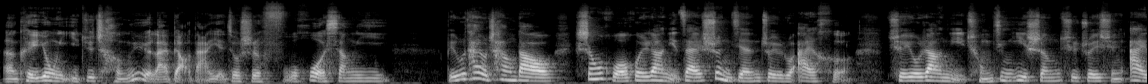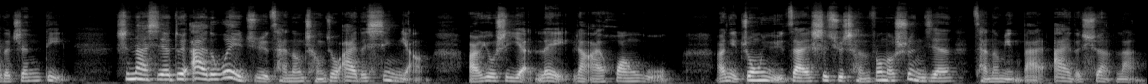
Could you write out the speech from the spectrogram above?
嗯、可以用一句成语来表达，也就是福祸相依。比如他有唱到，生活会让你在瞬间坠入爱河，却又让你穷尽一生去追寻爱的真谛。是那些对爱的畏惧，才能成就爱的信仰，而又是眼泪让爱荒芜。而你终于在失去尘封的瞬间，才能明白爱的绚烂。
